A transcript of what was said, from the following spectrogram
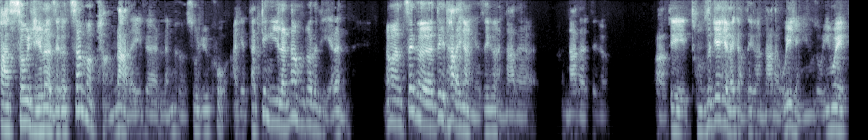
他收集了这个这么庞大的一个人口数据库，而且他定义了那么多的敌人，那么这个对他来讲也是一个很大的、很大的这个啊，对统治阶级来讲是一个很大的危险因素，因为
